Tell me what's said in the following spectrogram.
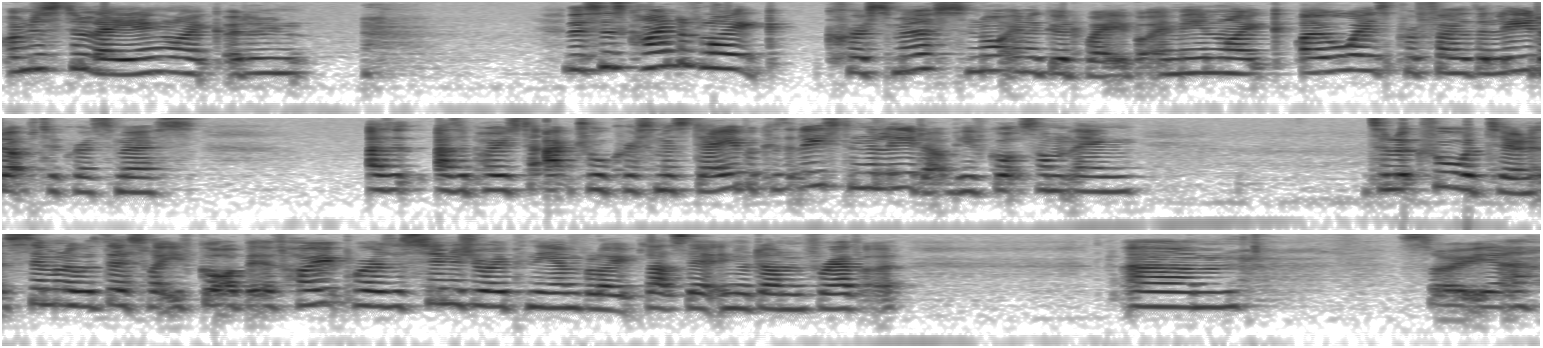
I'm just delaying, like I don't, This is kind of like Christmas, not in a good way, but I mean like I always prefer the lead up to Christmas as, as opposed to actual Christmas Day because at least in the lead up you've got something to look forward to and it's similar with this like you've got a bit of hope whereas as soon as you open the envelope that's it and you're done forever. Um so yeah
